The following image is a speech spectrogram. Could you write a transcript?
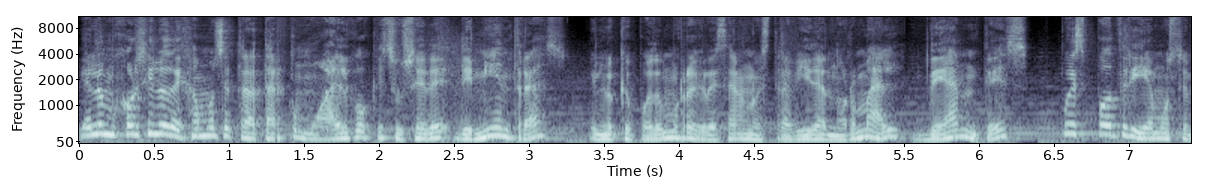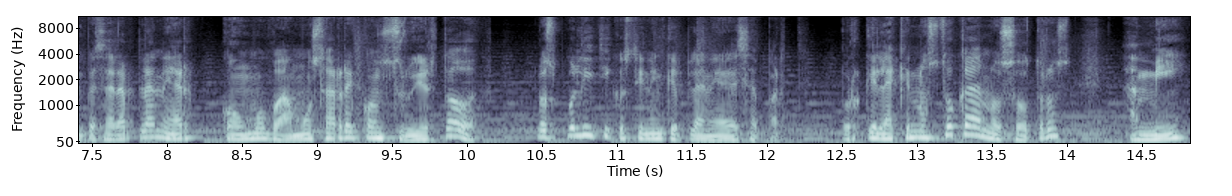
Y a lo mejor si lo dejamos de tratar como algo que sucede de mientras, en lo que podemos regresar a nuestra vida normal de antes, pues podríamos empezar a planear cómo vamos a reconstruir todo. Los políticos tienen que planear esa parte, porque la que nos toca a nosotros, a mí,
